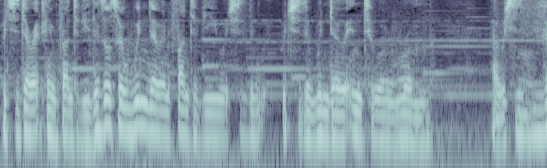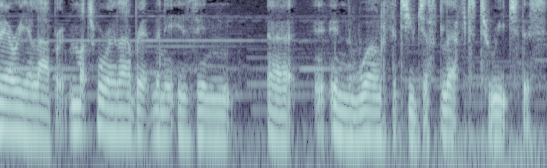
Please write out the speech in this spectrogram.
which is directly in front of you. There's also a window in front of you, which is the, which is a window into a room, uh, which is very elaborate, much more elaborate than it is in. Uh, in the world that you just left to reach this,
